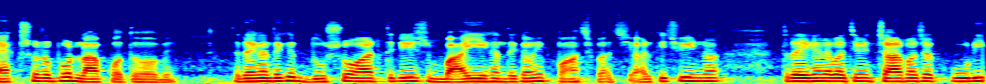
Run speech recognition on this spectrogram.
একশোর ওপর লাভ কত হবে? তাহলে এখান থেকে দুশো আটত্রিশ বাই এখান থেকে আমি পাঁচ পাচ্ছি, আর কিছুই না। তাহলে এখানে পাচ্ছি আমি চার পাঁচা কুড়ি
